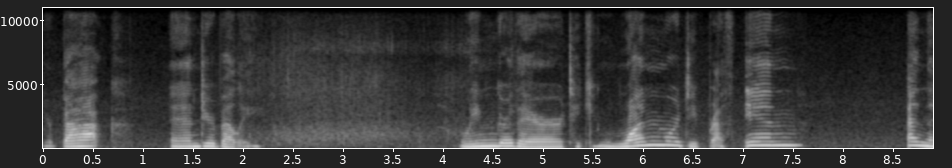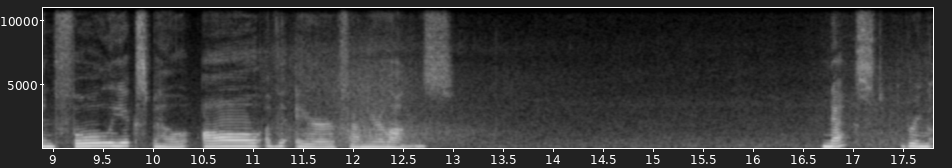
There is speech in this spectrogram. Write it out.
your back, and your belly. Linger there, taking one more deep breath in, and then fully expel all of the air from your lungs. Next, bring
